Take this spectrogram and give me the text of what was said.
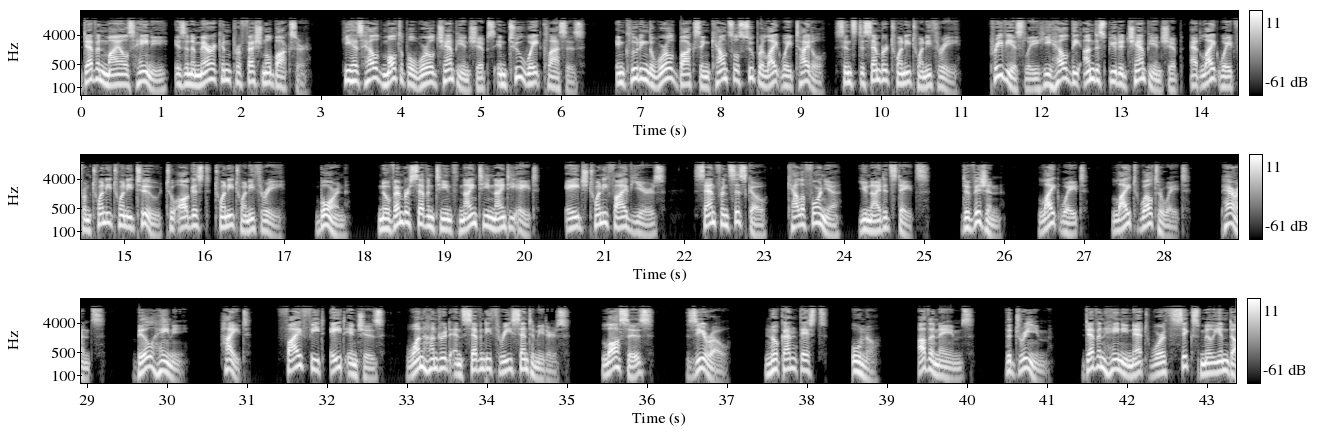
Devin Miles Haney is an American professional boxer. He has held multiple world championships in two weight classes, including the World Boxing Council Super Lightweight title, since December 2023. Previously, he held the undisputed championship at lightweight from 2022 to August 2023. Born November 17, 1998, age 25 years, San Francisco, California, United States. Division Lightweight, Light Welterweight. Parents Bill Haney. Height 5 feet 8 inches, 173 centimeters. Losses 0. No contests, 1. Other names The Dream. Devin Haney net worth $6 million.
